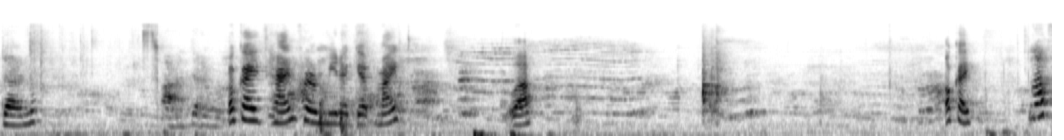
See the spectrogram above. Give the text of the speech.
Done. Ah. Okay, time for me to get my well. Okay, Let's,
